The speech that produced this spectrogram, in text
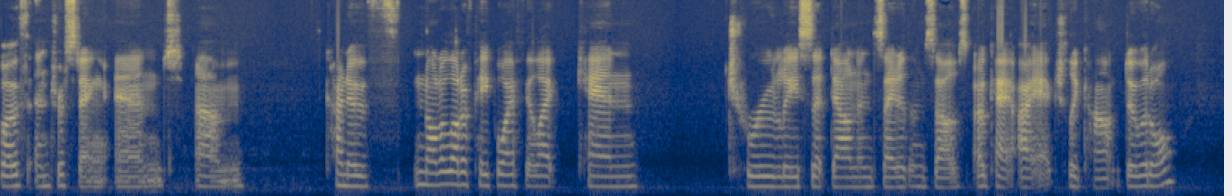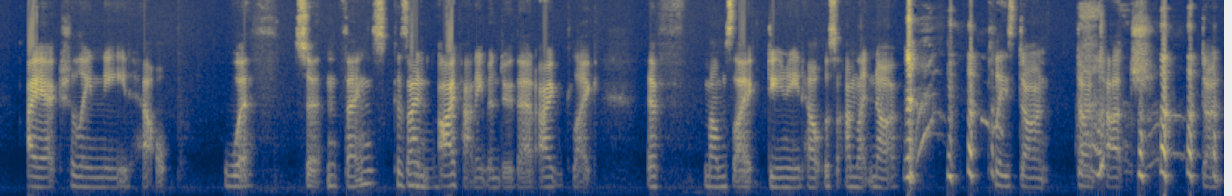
both interesting and um, kind of not a lot of people. I feel like can truly sit down and say to themselves, "Okay, I actually can't do it all. I actually need help with certain things because Mm. I I can't even do that. I like if." Mum's like, "Do you need help with?" I'm like, "No, please don't, don't touch, don't,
